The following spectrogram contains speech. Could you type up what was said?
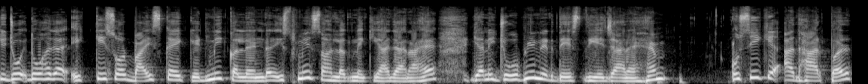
कि जो 2021 और 22 का एकेडमिक कैलेंडर इसमें संलग्न किया जा रहा है, यानी जो भी निर्देश दिए जा रहे हैं, उसी के आधार पर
